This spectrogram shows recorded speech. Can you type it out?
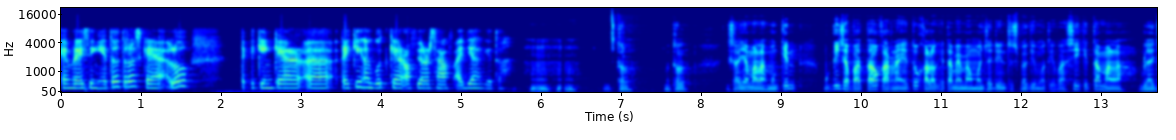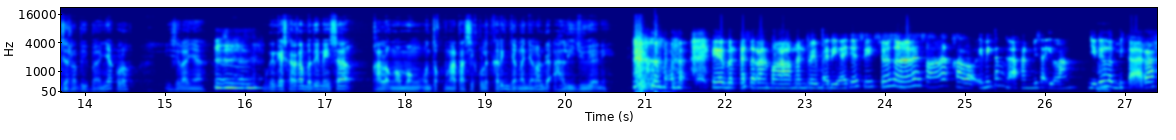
embracing itu terus kayak lu taking care uh, taking a good care of yourself aja gitu. Hmm, hmm, hmm. betul, betul. Misalnya malah mungkin mungkin siapa tahu karena itu kalau kita memang mau jadi itu sebagai motivasi kita malah belajar lebih banyak loh istilahnya. Mm -hmm. Mungkin kayak sekarang kan berarti Nisa kalau ngomong untuk mengatasi kulit kering jangan-jangan udah ahli juga nih. ya berdasarkan pengalaman pribadi aja sih. Cuma sebenarnya soalnya kalau ini kan nggak akan bisa hilang. Jadi hmm. lebih ke arah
